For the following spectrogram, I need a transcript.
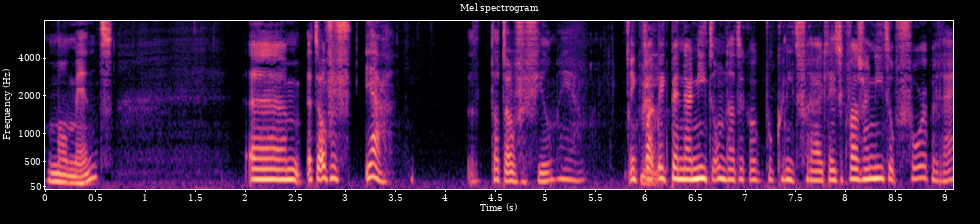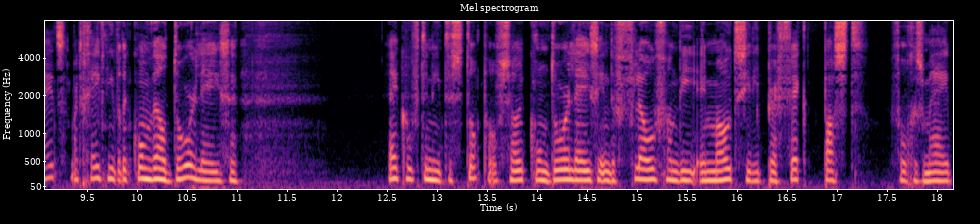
moment. Um, het over, ja, dat overviel me, ja. Ik, ja. ik ben daar niet omdat ik ook boeken niet vooruit lees. Ik was er niet op voorbereid, maar het geeft niet, want ik kon wel doorlezen. Ik hoefde niet te stoppen of zo. Ik kon doorlezen in de flow van die emotie die perfect past, volgens mij,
